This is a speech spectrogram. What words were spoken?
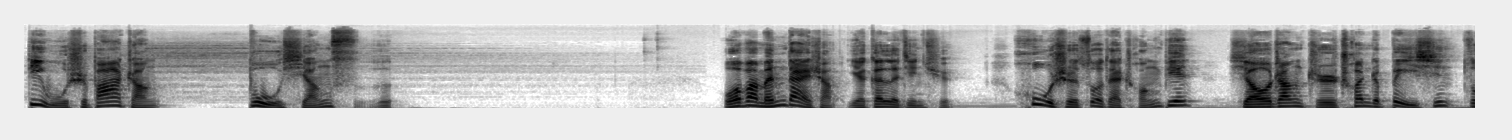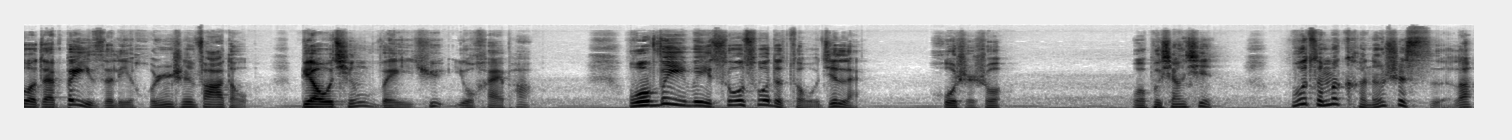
第五十八章，不想死。我把门带上，也跟了进去。护士坐在床边，小张只穿着背心坐在被子里，浑身发抖，表情委屈又害怕。我畏畏缩缩地走进来，护士说：“我不相信，我怎么可能是死了？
